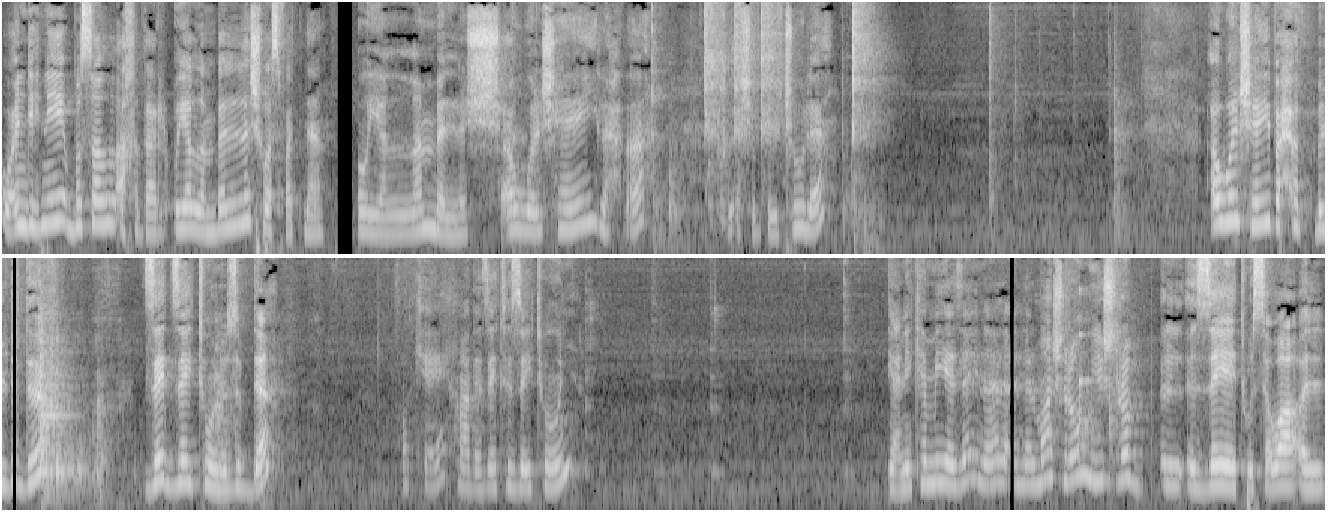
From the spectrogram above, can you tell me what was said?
وعندي هني بصل أخضر. ويلا نبلش وصفتنا. ويلا نبلش. أول شي لحظة خل أشب الشولة أول شي بحط بالجدر زيت زيتون وزبدة. أوكي هذا زيت الزيتون. يعني كمية زينة لأن الماشروم يشرب الزيت والسوائل.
